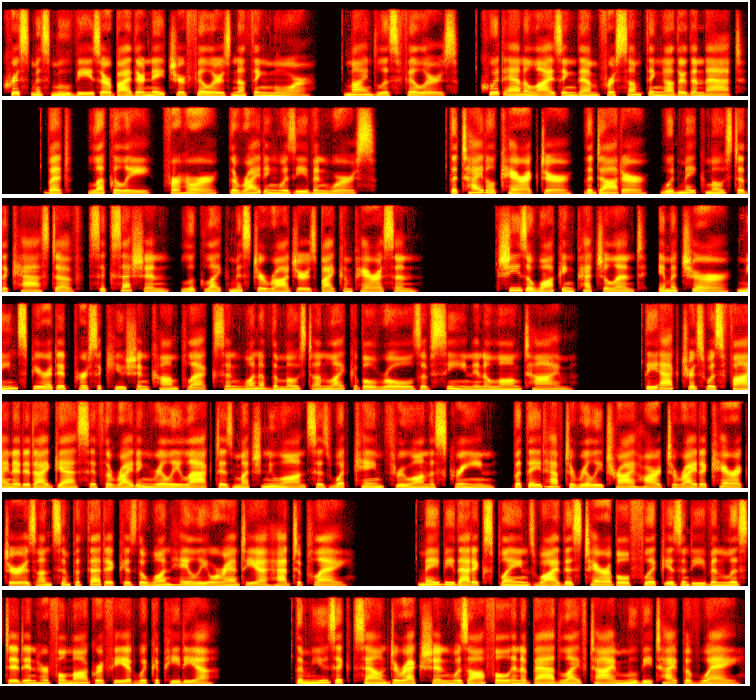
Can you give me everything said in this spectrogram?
Christmas movies are by their nature fillers, nothing more. Mindless fillers. Quit analyzing them for something other than that. But, luckily, for her, the writing was even worse. The title character, the daughter, would make most of the cast of Succession look like Mr. Rogers by comparison. She's a walking petulant, immature, mean spirited persecution complex and one of the most unlikable roles I've seen in a long time. The actress was fine at it, I guess, if the writing really lacked as much nuance as what came through on the screen, but they'd have to really try hard to write a character as unsympathetic as the one Hayley Orrantia had to play. Maybe that explains why this terrible flick isn't even listed in her filmography at Wikipedia. The music, sound direction was awful in a bad lifetime movie type of way.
